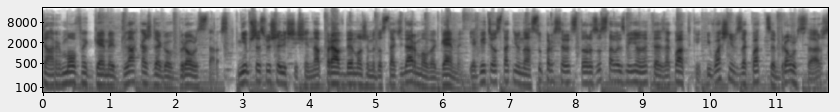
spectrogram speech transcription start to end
darmowe gemy dla każdego w Brawl Stars. Nie przesłyszeliście się, naprawdę możemy dostać darmowe gemy. Jak wiecie, ostatnio na Supercell Store zostały zmienione te zakładki. I właśnie w zakładce Brawl Stars,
